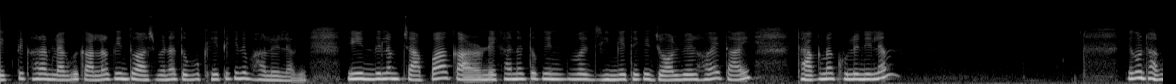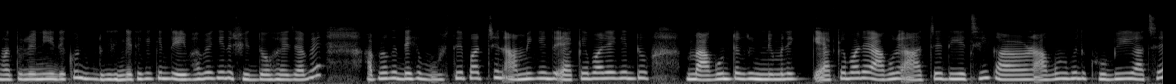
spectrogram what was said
দেখতে খারাপ লাগবে কালার কিন্তু আসবে না তবু খেতে কিন্তু ভালোই লাগে। দিয়ে দিলাম চাপা, কারণ এখানে তো কিন্তু ঝিঙ্গে থেকে জল বের হয়, তাই ঢাকনা খুলে নিলাম। দেখুন ঢাকনা তুলে নিয়ে দেখুন ঝিঙ্গে থেকে কিন্তু এইভাবে কিন্তু সিদ্ধ হয়ে যাবে। আপনাকে দেখে বুঝতে পারছেন, আমি কিন্তু একেবারে কিন্তু আগুনটা একটু মানে একেবারে আগুনে আঁচে দিয়েছি, কারণ আগুন কিন্তু খুবই আছে,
